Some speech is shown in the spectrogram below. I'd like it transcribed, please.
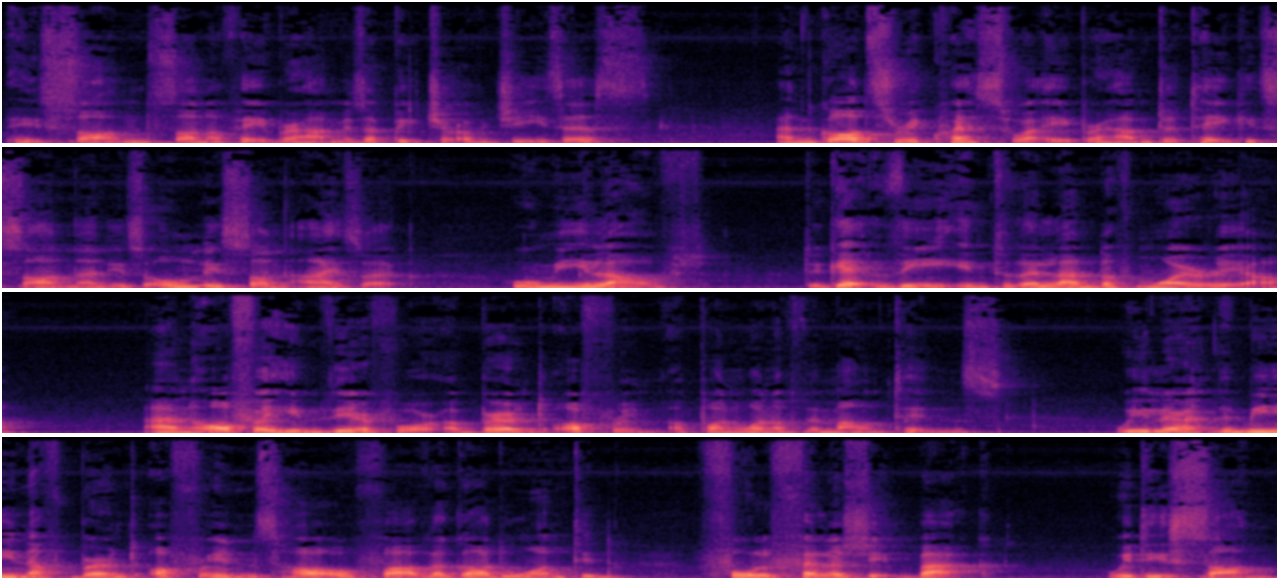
his son, son of Abraham, is a picture of Jesus. And God's request for Abraham to take his son and his only son Isaac, whom he loved, to get thee into the land of Moriah, and offer him therefore a burnt offering upon one of the mountains. We learned the meaning of burnt offerings, how Father God wanted full fellowship back with his son.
